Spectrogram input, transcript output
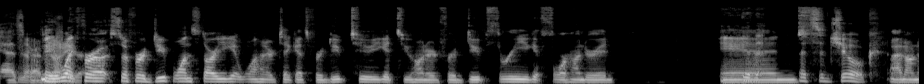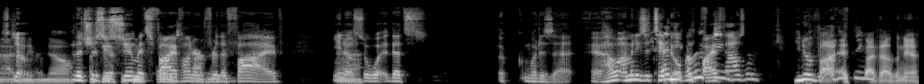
Yeah, it's No. garbage. Hey, what for? A, so for a dupe one star, you get 100 tickets. For dupe two, you get 200. For dupe three, you get 400. that- And That's a joke. I don't know. I don't even know. Let's Like, just you assume it's 500 for the five. You know, so what? That's uh, what is that? How, how many does it take And to open other five thing- thousand? You know, the Five, other thing, five thousand, yeah.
